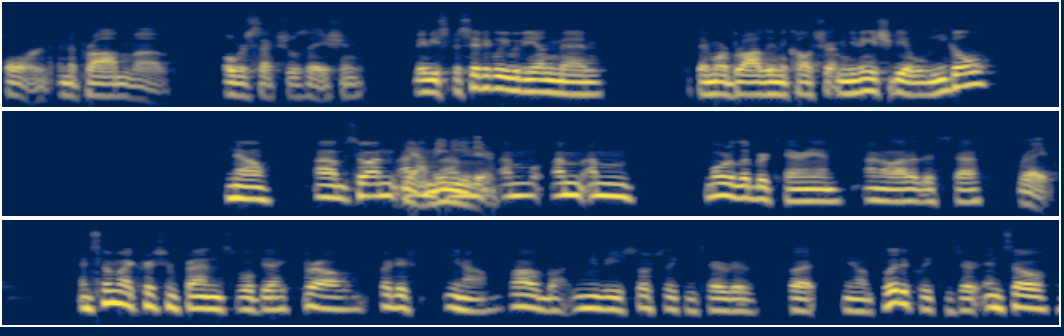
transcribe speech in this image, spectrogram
porn and the problem of over sexualization? Maybe specifically with young men, but then more broadly in the culture. I mean, do you think it should be illegal? No. Um. So I'm. Yeah, I'm, me I'm- neither. I'm, I'm. I'm more libertarian on a lot of this stuff. Right. And some of my Christian friends will be like, "Bro, but if you know, blah blah blah, you need to be socially conservative, but you know, politically conservative." And so,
